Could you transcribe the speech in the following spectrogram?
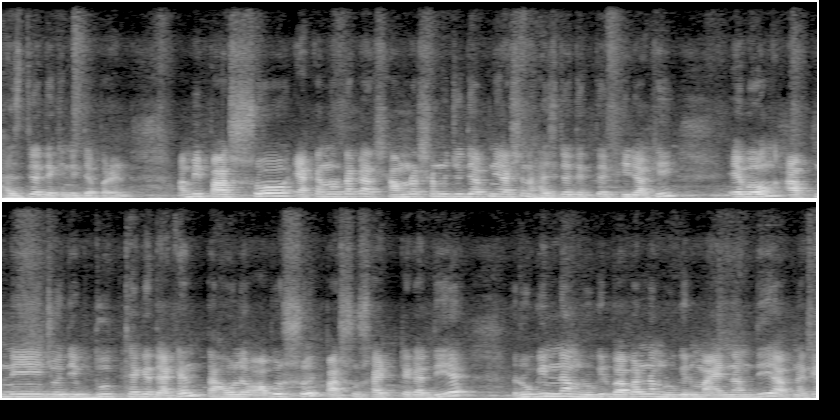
হাজিরা দেখে নিতে পারেন। আমি পাঁচশো একান্ন টাকার সামনাসামনি যদি আপনি আসেন, হাজিরা দেখতে ফি রাখি। এবং আপনি যদি দূর থেকে দেখেন, তাহলে অবশ্যই পাঁচশো ষাট টাকা দিয়ে রুগীর নাম, রুগীর বাবার নাম, রুগীর মায়ের নাম দিয়ে আপনাকে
